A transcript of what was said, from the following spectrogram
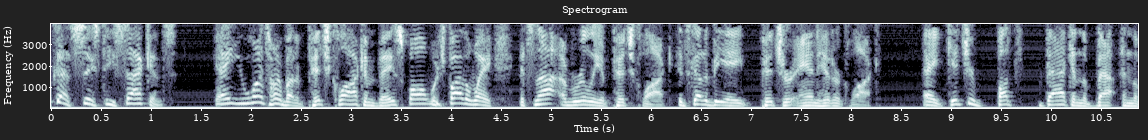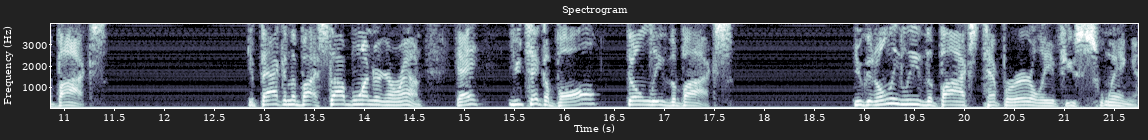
got 60 seconds. Okay? You want to talk about a pitch clock in baseball? Which, by the way, it's not a, really a pitch clock. It's got to be a pitcher and hitter clock. Hey, get your butts back in the ba- in the box. Get back in the box. Stop wandering around. Okay? You take a ball, don't leave the box. You can only leave the box temporarily if you swing.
